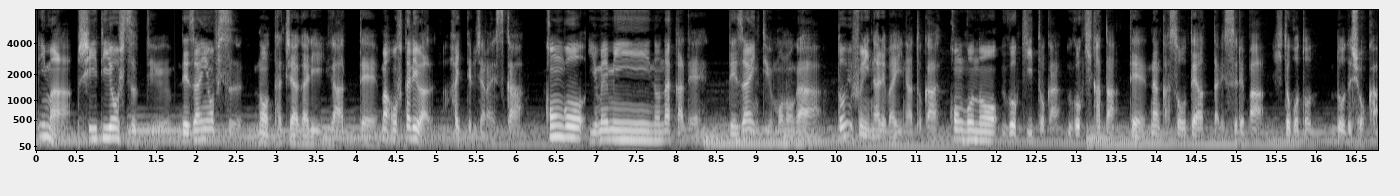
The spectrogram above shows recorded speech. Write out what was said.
今 CD オフィスっていうデザインオフィスの立ち上がりがあって、まあ、お二人は入ってるじゃないですか。今後、夢見の中でデザインっていうものがどういう風になればいいなとか、今後の動きとか動き方ってなんか想定あったりすれば、一言どうでしょうか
